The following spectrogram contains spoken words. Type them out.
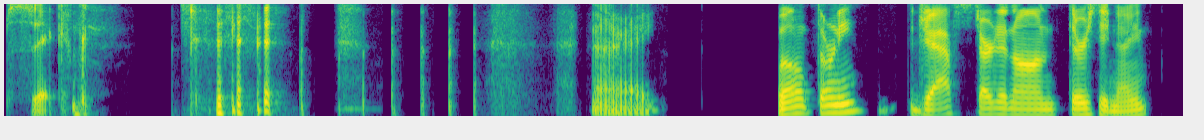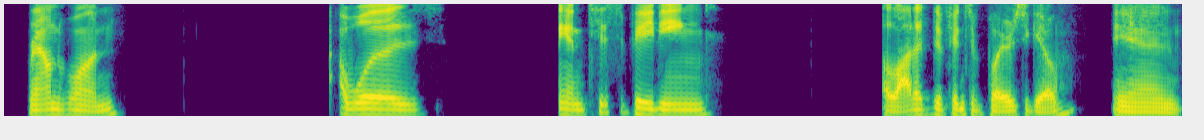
sick. All right. Well, Thorny, the draft started on Thursday night, round one. I was anticipating a lot of defensive players to go, and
